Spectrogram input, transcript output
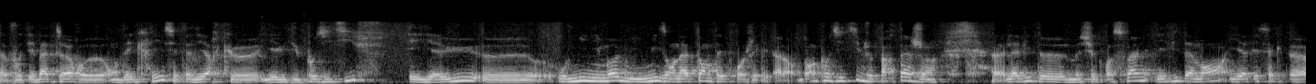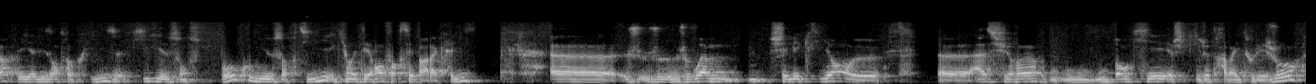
vos débatteurs euh, ont décrit, c'est-à-dire qu'il y a eu du positif, et il y a eu euh, au minimum une mise en attente des projets. Alors, dans le positif, je partage euh, l'avis de M. Grossman. Évidemment, il y a des secteurs et il y a des entreprises qui sont beaucoup mieux sorties et qui ont été renforcées par la crise. Euh, je, je, vois chez mes clients euh, assureurs ou, ou, banquiers chez qui je travaille tous les jours,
